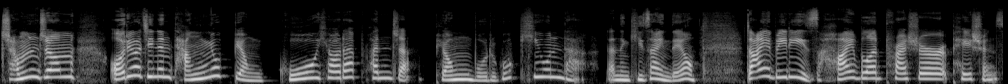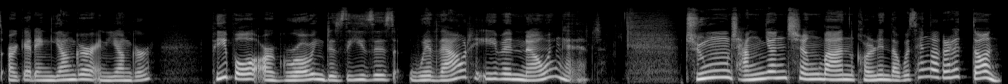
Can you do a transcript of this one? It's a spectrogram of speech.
점점 어려지는 당뇨병 고혈압 환자 병 모르고 키운다. 라는 기사인데요. Diabetes, high blood pressure patients are getting younger and younger. People are growing diseases without even knowing it. 중장년층만 걸린다고 생각을 했던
